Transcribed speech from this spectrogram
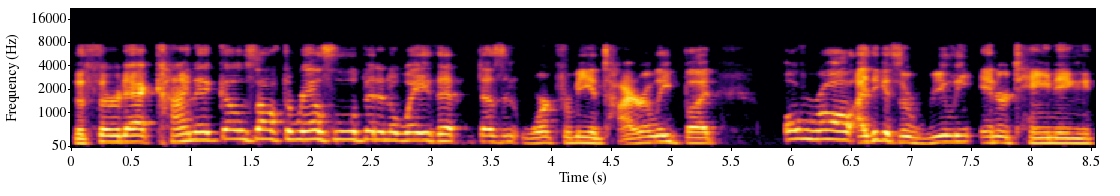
the third act kind of goes off the rails a little bit in a way that doesn't work for me entirely. But overall, I think it's a really entertaining,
